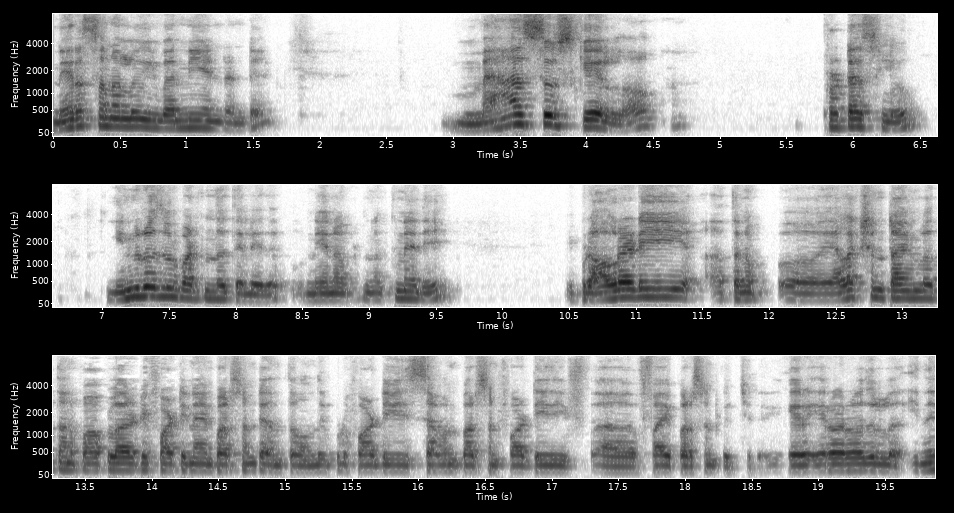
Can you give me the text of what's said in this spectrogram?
నిరసనలు ఇవన్నీ ఏంటంటే మ్యాసివ్ స్కేల్లో ప్రొటెస్ట్లు ఎన్ని రోజులు పడుతుందో తెలియదు. నేను నొక్కినది ఇప్పుడు ఆల్రెడీ తన ఎలక్షన్ టైంలో తన పాపులారిటీ ఫార్టీ నైన్ పర్సెంట్ ఎంత ఉంది? ఇప్పుడు forty seven percent forty five percent వచ్చింది. ఇరవై రోజుల్లో ఇది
